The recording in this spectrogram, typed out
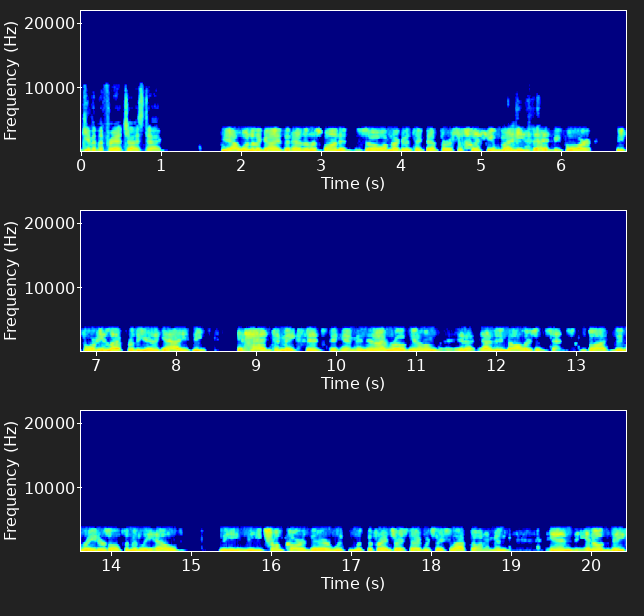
given the franchise tag? Yeah, one of the guys that hasn't responded, so I'm not going to take that personally. but he said before before he left for the year that yeah, he, it had to make sense to him. And, and I wrote, you know, it, as in dollars and cents. But the Raiders ultimately held the the trump card there with with the franchise tag, which they slapped on him. And and you know they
